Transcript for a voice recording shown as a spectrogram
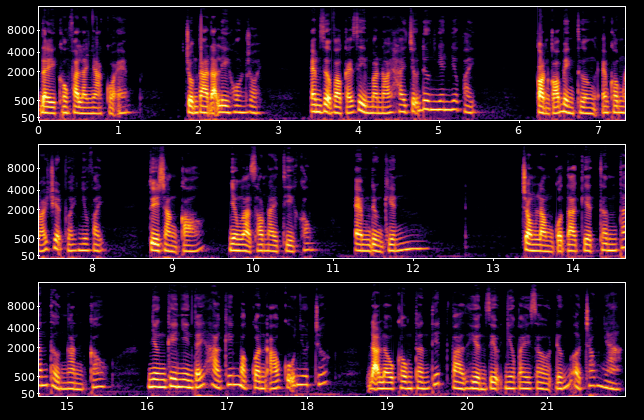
Đây không phải là nhà của em. Chúng ta đã ly hôn rồi. Em dựa vào cái gì mà nói hai chữ đương nhiên như vậy? Còn có bình thường em không nói chuyện với như vậy. Tuy rằng có, nhưng mà sau này thì không. Em đừng khiến... Trong lòng của Tạ Kiệt thầm than thở ngàn câu. Nhưng khi nhìn thấy Hà Kinh mặc quần áo cũ như trước, đã lâu không thân thiết và hiền dịu như bây giờ đứng ở trong nhà,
